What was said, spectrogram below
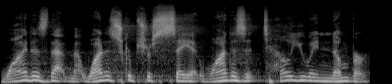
Why does that matter? Why does scripture say it? Why does it tell you a number?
